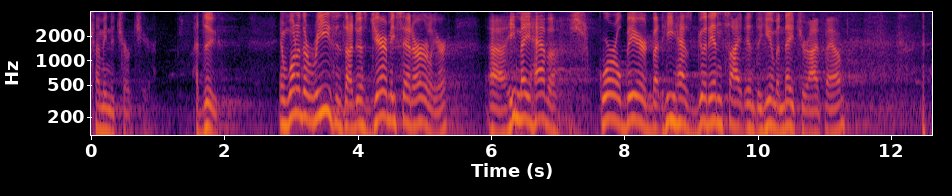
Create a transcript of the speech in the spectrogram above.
coming to church here. I do. And one of the reasons I do, as Jeremy said earlier, uh, he may have a squirrel beard, but he has good insight into human nature, I've found.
